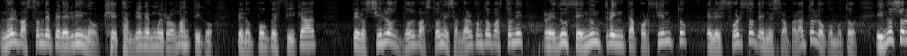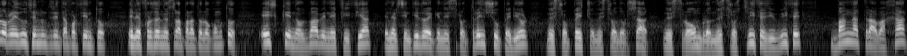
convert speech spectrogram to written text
no el bastón de peregrino, que también es muy romántico, pero poco eficaz, pero sí los dos bastones. Andar con dos bastones reduce en un 30% el esfuerzo de nuestro aparato locomotor. Y no solo reduce en un 30% el esfuerzo de nuestro aparato locomotor, es que nos va a beneficiar en el sentido de que nuestro tren superior, nuestro pecho, nuestro dorsal, nuestro hombro, nuestros tríceps y bíceps van a trabajar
